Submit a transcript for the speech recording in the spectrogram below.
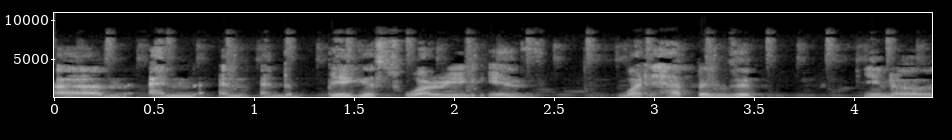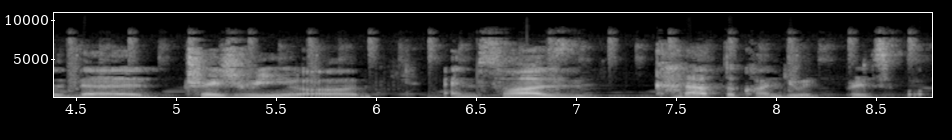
Um, and and and the biggest worry is what happens if you know the treasury or and SARS cut out the conduit principle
